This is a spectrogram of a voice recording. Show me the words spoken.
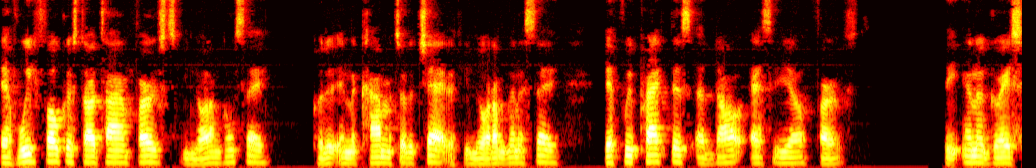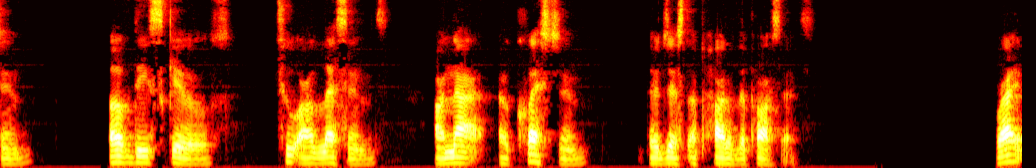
if we focused our time first, you know what I'm going to say. Put it in the comments or the chat if you know what I'm going to say. If we practice adult SEL first, the integration of these skills to our lessons are not a question, they're just a part of the process. Right?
